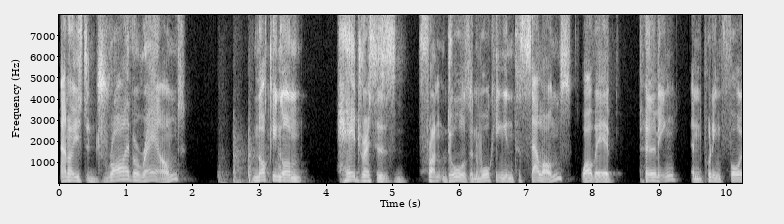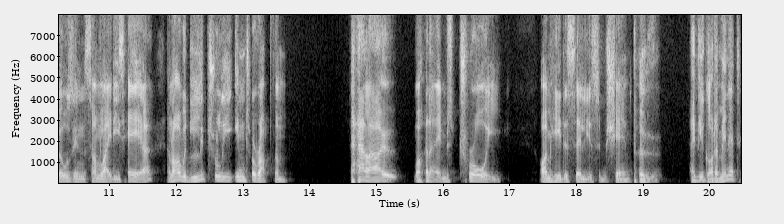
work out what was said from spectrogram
And I used to drive around knocking on hairdressers' front doors and walking into salons while they're perming and putting foils in some lady's hair, and I would literally interrupt them. Hello, my name's Troy. I'm here to sell you some shampoo. Have you got a minute?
